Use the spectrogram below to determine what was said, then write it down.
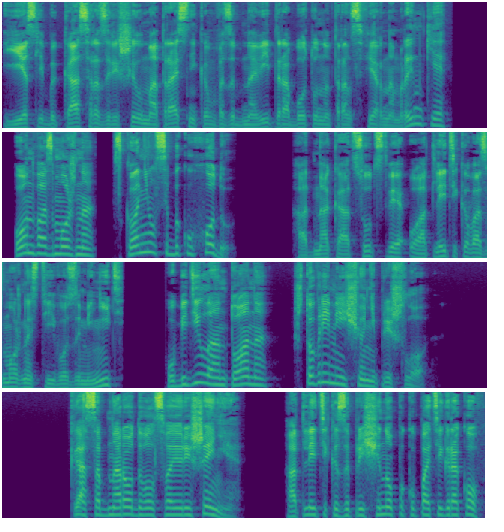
Если бы КАС разрешил матрасникам возобновить работу на трансферном рынке, он, возможно, склонился бы к уходу. Однако отсутствие у Атлетика возможности его заменить убедило Антуана, что время еще не пришло. Касс обнародовал свое решение. Атлетика запрещено покупать игроков.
